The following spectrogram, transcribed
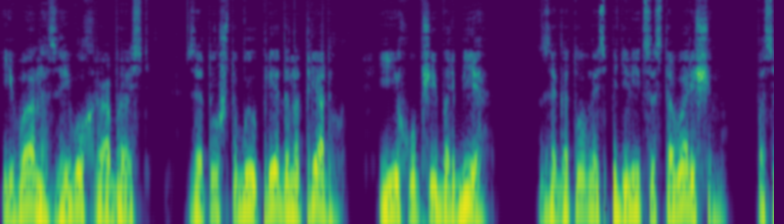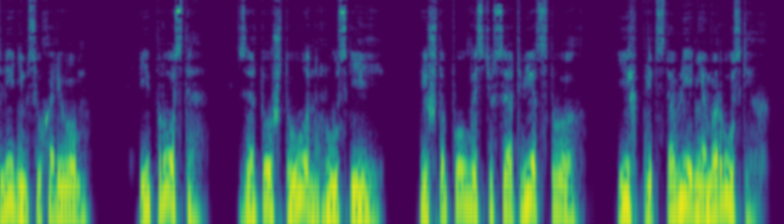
Ивана за его храбрость, за то, что был предан отряду и их общей борьбе, за готовность поделиться с товарищем последним сухарем, и просто за то, что он русский, и что полностью соответствовал их представлениям о русских.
